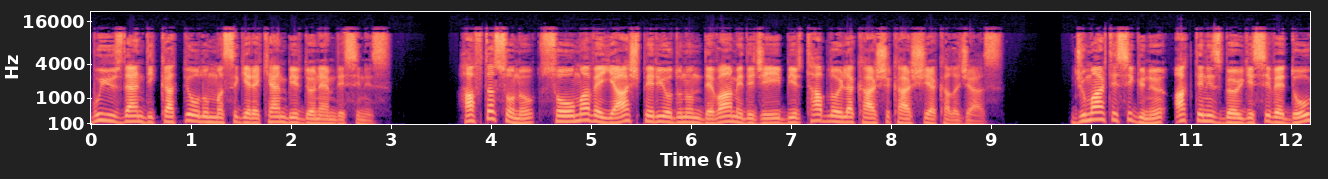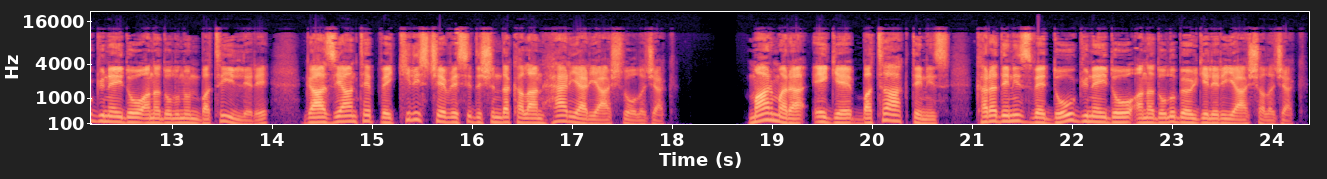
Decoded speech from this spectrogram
bu yüzden dikkatli olunması gereken bir dönemdesiniz. Hafta sonu, soğuma ve yağış periyodunun devam edeceği bir tabloyla karşı karşıya kalacağız. Cumartesi günü, Akdeniz bölgesi ve Doğu Güneydoğu Anadolu'nun batı illeri, Gaziantep ve Kilis çevresi dışında kalan her yer yağışlı olacak. Marmara, Ege, Batı Akdeniz, Karadeniz ve Doğu Güneydoğu Anadolu bölgeleri yağış alacak.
